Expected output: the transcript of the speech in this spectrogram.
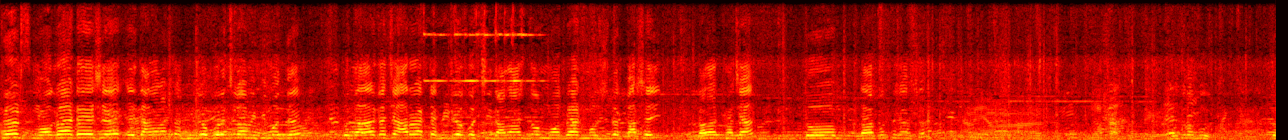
ফ্রেন্ডস মগরাহাটে এসে এই দাদার একটা ভিডিও করেছিলাম ইতিমধ্যে। তো দাদার কাছে আরও একটা ভিডিও করছি। দাদা একদম মগরাহাট মসজিদের পাশেই দাদার খাঁচা। তো দাদা কোথেকে আসছে? মথুরাপুর। তো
